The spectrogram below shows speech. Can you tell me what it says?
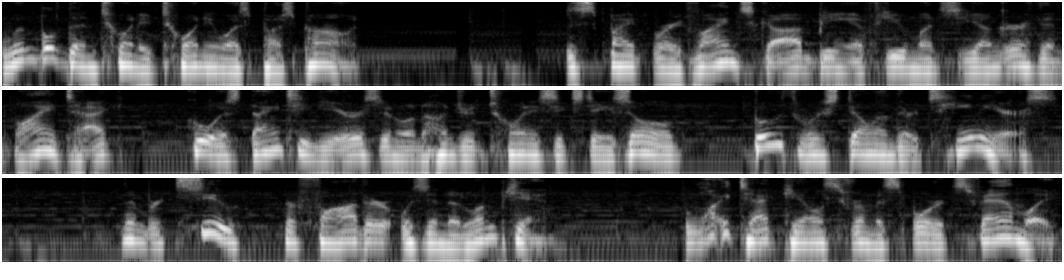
Wimbledon 2020 was postponed. Despite Radwanska being a few months younger than Swiatek, who was 19 years and 126 days old, both were still in their teen years. Number 2. Her father was an Olympian. Swiatek hails from a sports family.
